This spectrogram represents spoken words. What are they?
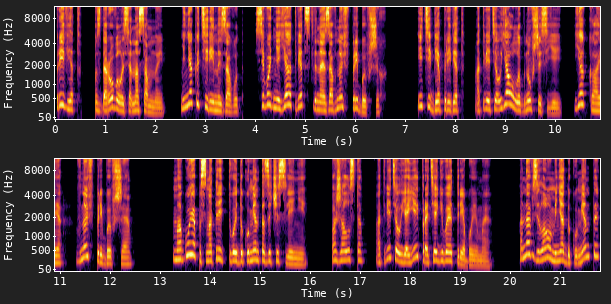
«Привет», – поздоровалась она со мной. «Меня Катериной зовут. Сегодня я ответственная за вновь прибывших». «И тебе привет», – ответил я, улыбнувшись ей. «Я Кая, вновь прибывшая». «Могу я посмотреть твой документ о зачислении?» «Пожалуйста», – ответил я ей, протягивая требуемое. Она взяла у меня документы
